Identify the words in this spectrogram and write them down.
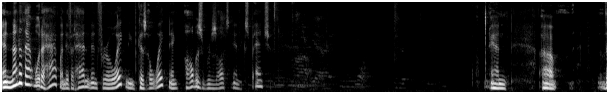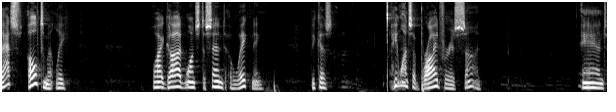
And none of that would have happened if it hadn't been for awakening, because awakening always results in expansion. And uh, that's ultimately why God wants to send awakening, because He wants a bride for His Son. And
